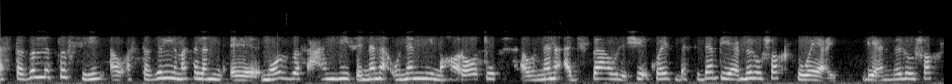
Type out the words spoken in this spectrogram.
أستغل طفلي أو أستغل مثلا موظف عندي في إن أنا أنمي مهاراته أو إن أنا أدفعه لشيء كويس بس ده بيعمله شخص واعي بيعمله شخص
